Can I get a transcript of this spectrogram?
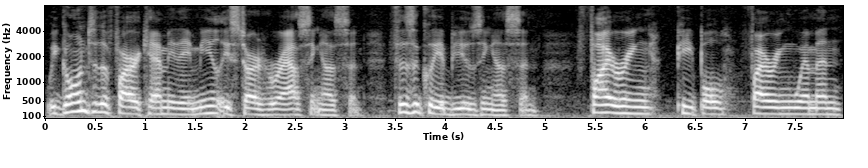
we go into the fire academy, they immediately start harassing us and physically abusing us and firing people, firing women.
